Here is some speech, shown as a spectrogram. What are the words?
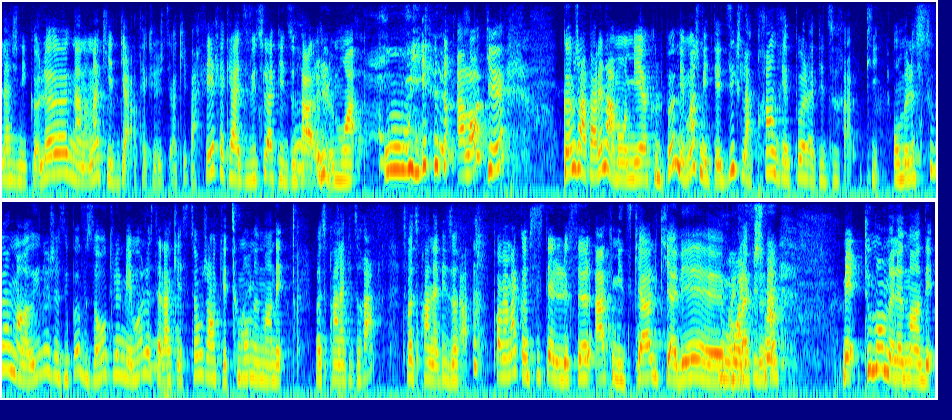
la gynécologue, nanana, qui est de garde. Fait que là, je dis, OK, parfait. Fait que là, elle dit, veux-tu la péridurale? Le moi, oui. Alors que, comme j'en parlais dans mon mea culpa, mais moi, je m'étais dit que je la prendrais pas, la péridurale. Puis, on me l'a souvent demandé, là, je sais pas vous autres, là, mais moi, là, c'était la question, genre, que tout le monde me demandait, vas-tu prendre la péridurale? Tu vas-tu prendre la péridurale? Premièrement, comme si c'était le seul acte médical qu'il y avait euh, pour Ouais, l'accouchement. Mais tout le monde me le demandait.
